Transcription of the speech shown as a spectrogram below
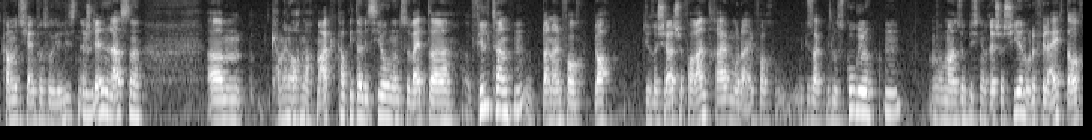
kann man sich einfach solche Listen mhm. erstellen lassen. Ähm, kann man auch nach Marktkapitalisierung und so weiter filtern. Mhm. Dann einfach, ja, die Recherche vorantreiben oder einfach, wie gesagt, mittels Google mhm. mal so ein bisschen recherchieren oder vielleicht auch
